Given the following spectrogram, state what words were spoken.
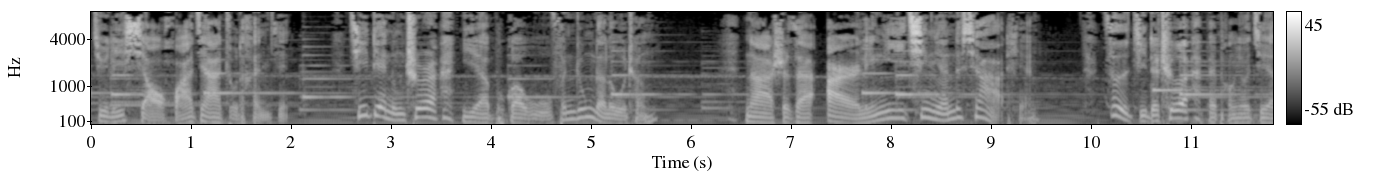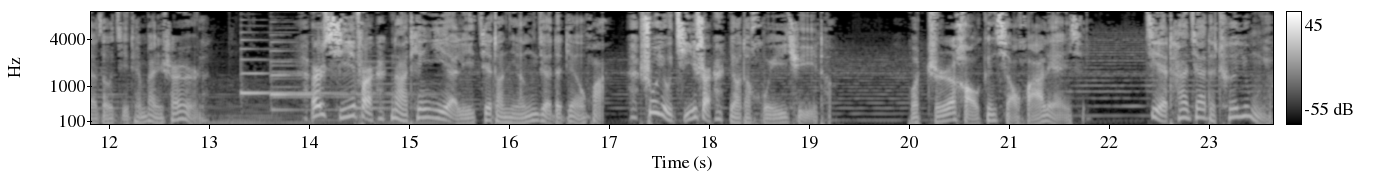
距离小华家住的很近，骑电动车也不过五分钟的路程。那是在二零一七年的夏天，自己的车被朋友借走几天办事儿了，而媳妇儿那天夜里接到娘家的电话，说有急事要她回去一趟。我只好跟小华联系，借他家的车用用。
